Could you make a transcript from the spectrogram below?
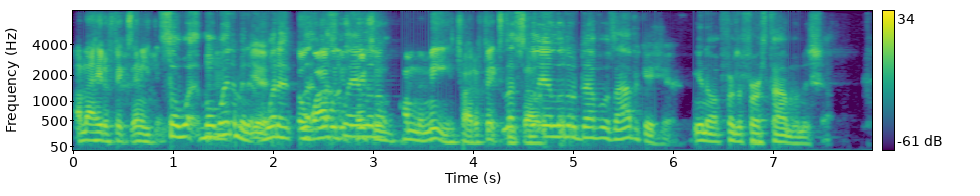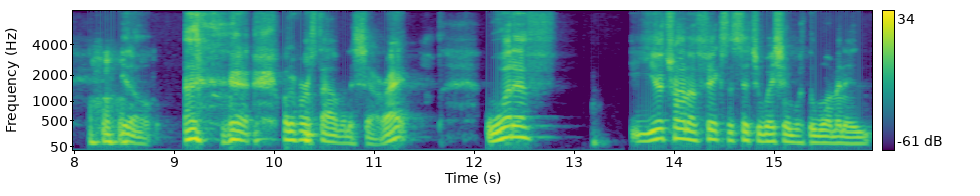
I'm not here to fix anything. So, what, but wait a minute. Yeah. What if? So let, why would this person little, come to me and try to fix? Let's themselves? play a little devil's advocate here. You know, for the first time on the show. you know, for the first time on the show, right? What if you're trying to fix a situation with the woman and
